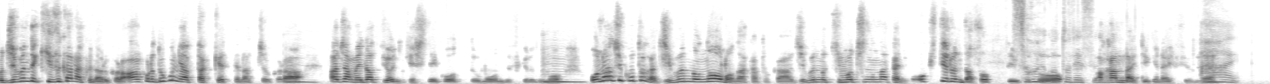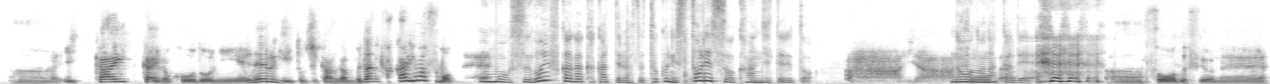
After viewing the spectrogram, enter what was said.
自分で気づかなくなるから、あ、これどこにあったっけってなっちゃうから、うんあ、じゃあ目立つように消していこうって思うんですけれども、うん同じことが自分の脳の中とか、自分の気持ちの中にも起きてるんだぞっていうことを。分かんないといけないですよね。はい、うん、一回一回の行動にエネルギーと時間が無駄にかかりますもんね。もうすごい負荷がかかってるはず特にストレスを感じてるとあーいやー脳の中で。あーそうですよね。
